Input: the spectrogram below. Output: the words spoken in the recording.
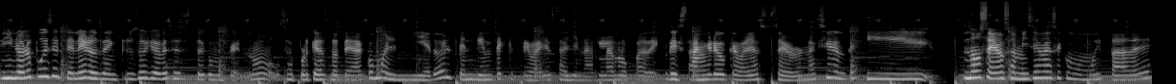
y no lo puedes detener, o sea, incluso yo a veces estoy como que no, o sea, porque hasta te da como el miedo, el pendiente que te vayas a llenar la ropa de, de sangre o que vayas a suceder un accidente. Y no sé, o sea, a mí se me hace como muy padre,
